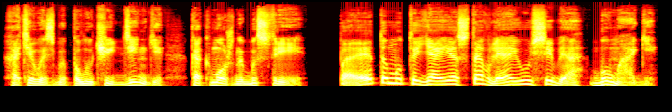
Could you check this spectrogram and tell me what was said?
Хотелось бы получить деньги как можно быстрее. Поэтому-то я и оставляю у себя бумаги.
